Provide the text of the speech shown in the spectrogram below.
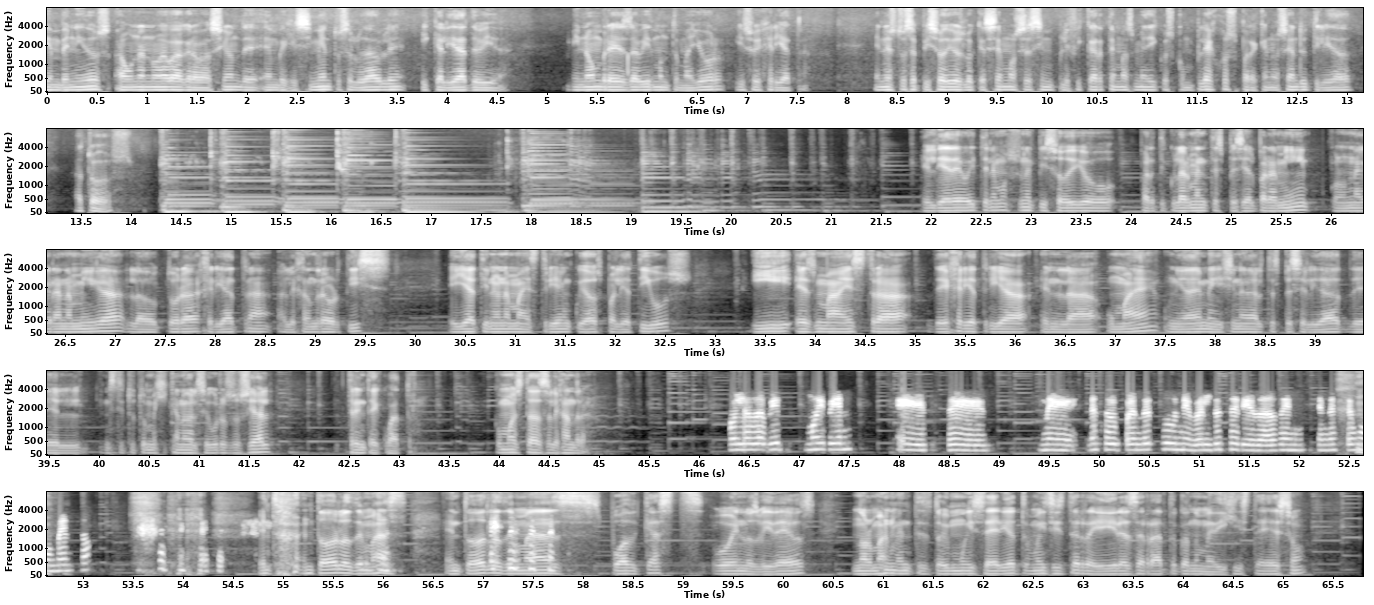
Bienvenidos a una nueva grabación de Envejecimiento Saludable y Calidad de Vida. Mi nombre es David Montemayor y soy geriatra. En estos episodios lo que hacemos es simplificar temas médicos complejos para que nos sean de utilidad a todos. El día de hoy tenemos un episodio particularmente especial para mí con una gran amiga, la doctora geriatra Alejandra Ortiz. Ella tiene una maestría en cuidados paliativos y es maestra de geriatría en la UMAE, Unidad de Medicina de Alta Especialidad del Instituto Mexicano del Seguro Social 34. ¿Cómo estás, Alejandra? Hola, David. Muy bien. Este, me, sorprende tu nivel de seriedad en, en este momento. en, todos los demás, en todos los demás podcasts o en los videos, normalmente estoy muy serio. Tú me hiciste reír hace rato cuando me dijiste eso.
